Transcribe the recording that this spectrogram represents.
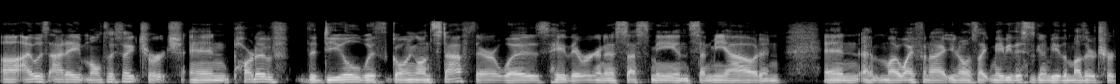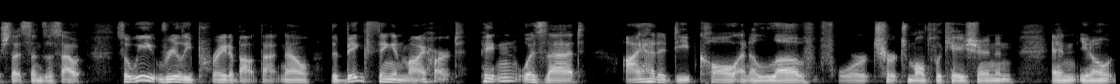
uh, I was at a multi-site church, and part of the deal with going on staff there was, hey, they were going to assess me and send me out, and and uh, my wife and I, you know, was like, maybe this is going to be the mother church that sends us out. So we really prayed about that. Now, the big thing in my heart, Peyton, was that. I had a deep call and a love for church multiplication and and you know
